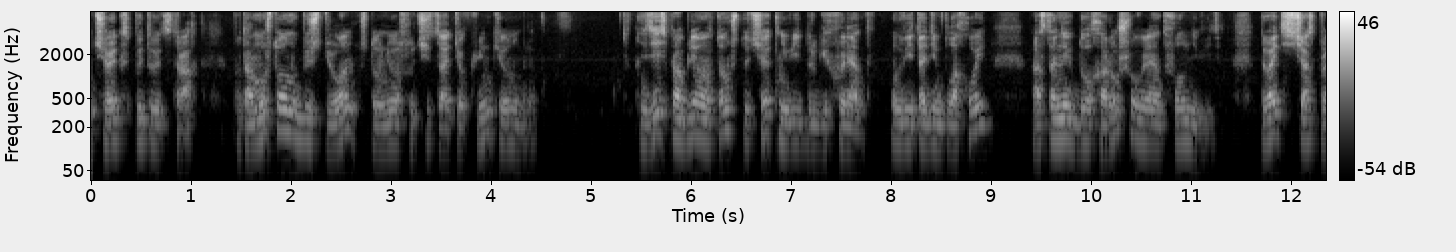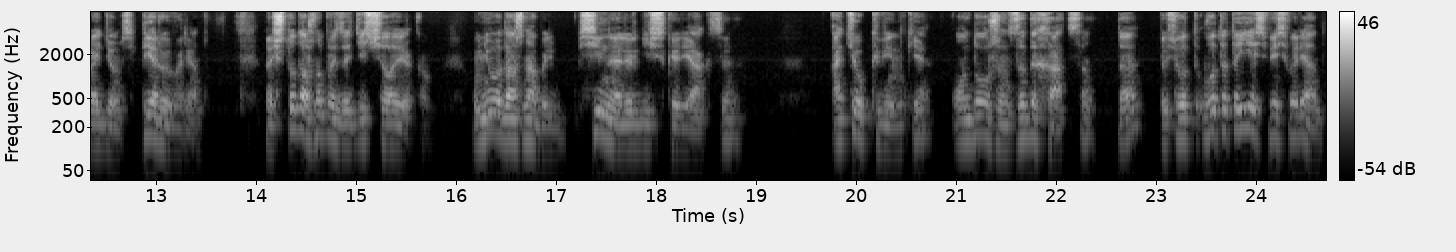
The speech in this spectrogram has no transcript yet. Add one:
человек испытывает страх. Потому что он убежден, что у него случится отек квинки, и он умрет. Здесь проблема в том, что человек не видит других вариантов. Он видит один плохой, а остальных до хорошего вариантов он не видит. Давайте сейчас пройдемся. Первый вариант. Значит, что должно произойти с человеком? У него должна быть сильная аллергическая реакция, отек квинки, он должен задыхаться. Да? То есть вот, вот это есть весь вариант.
